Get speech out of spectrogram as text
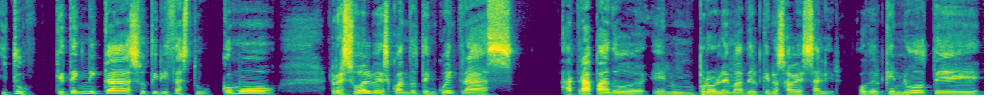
¿y tú? ¿Qué técnicas utilizas tú? ¿Cómo resuelves cuando te encuentras atrapado en un problema del que no sabes salir o del que no te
